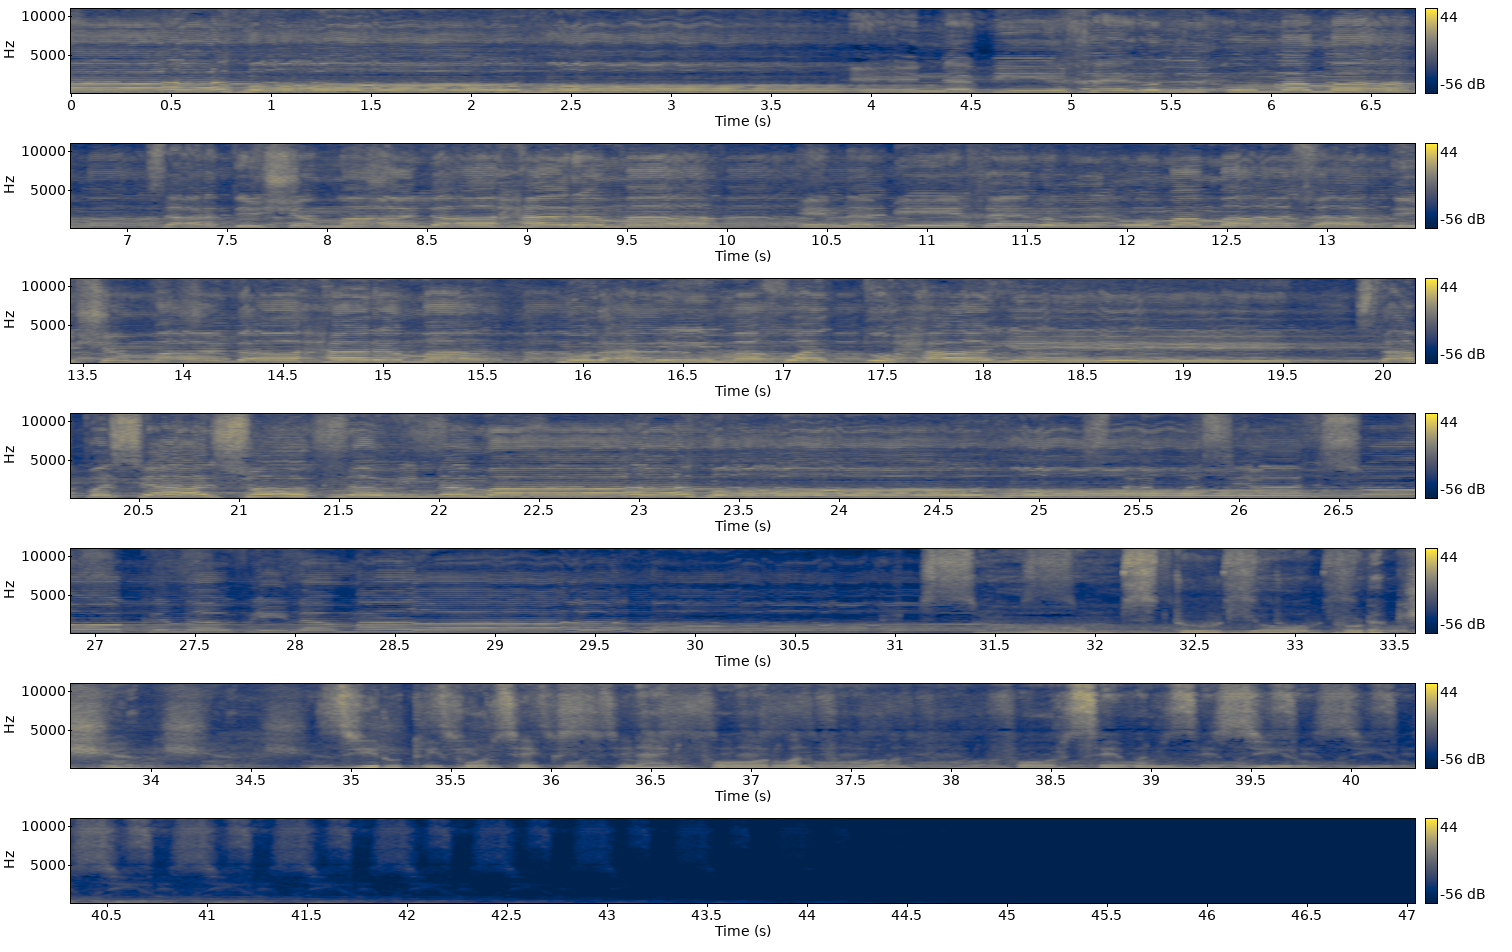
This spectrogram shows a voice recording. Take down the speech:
اے نبی خیر الامما زرد شمال حرما اے نبی خیر الامم زار د شمال حرم نورانی مخود دحای ستا پسیار سوک نوی نما ہو ستا پسیار سوک نوی نما Some studio production 0346 9414 470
